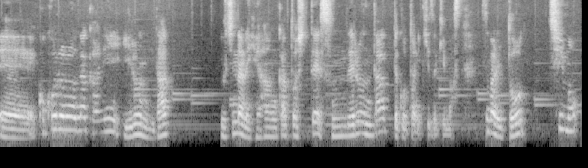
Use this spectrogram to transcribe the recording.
えー、心の中にいるんだ。内なり批判家として住んでるんだってことに気づきます。つまり、どっちも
